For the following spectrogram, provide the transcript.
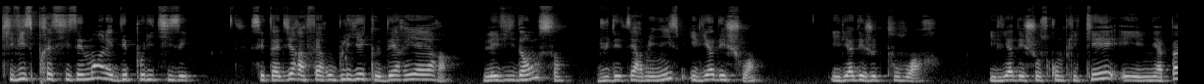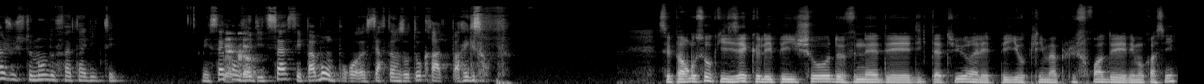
qui visent précisément à les dépolitiser, c'est-à-dire à faire oublier que derrière l'évidence du déterminisme, il y a des choix, il y a des jeux de pouvoir. Il y a des choses compliquées et il n'y a pas justement de fatalité. Mais ça, quand vous dites ça, c'est pas bon pour euh, certains autocrates, par exemple. C'est pas Rousseau qui disait que les pays chauds devenaient des dictatures et les pays au climat plus froid des démocraties?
